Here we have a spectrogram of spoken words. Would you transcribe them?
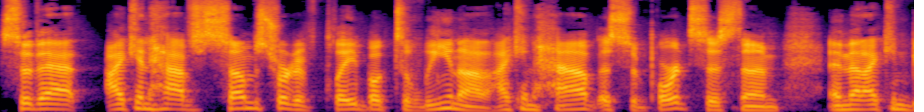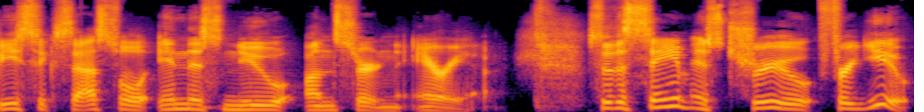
so that I can have some sort of playbook to lean on. I can have a support system and that I can be successful in this new uncertain area. So the same is true for you.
